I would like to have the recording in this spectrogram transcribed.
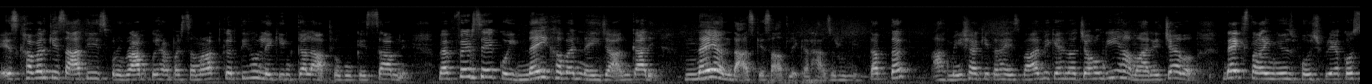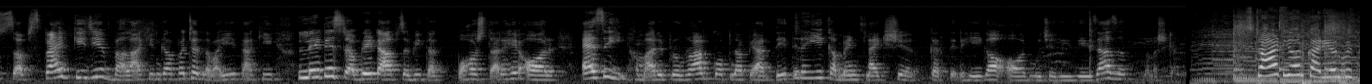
इस खबर के साथ ही इस प्रोग्राम को यहाँ पर समाप्त करती हूँ। लेकिन कल आप लोगों के सामने मैं फिर से कोई नई खबर, नई जानकारी, नए अंदाज के साथ लेकर हाजिर होंगी। तब तक हमेशा की तरह इस बार भी कहना चाहूँगी, हमारे channel next nine news Bhojpriya को सब्सक्राइब कीजिए बेल आइकन का बटन दबाइए ताकि लेटेस्ट अपडेट आप सभी तक पहुँचता रहे और ऐसे ही हमारे प्रोग्राम को अपना प्यार देते रहिए कमेंट लाइक शेयर करते रहिएगा और मुझे दीजिए इजाज़त। नमस्कार। स्टार्ट योर करियर विद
